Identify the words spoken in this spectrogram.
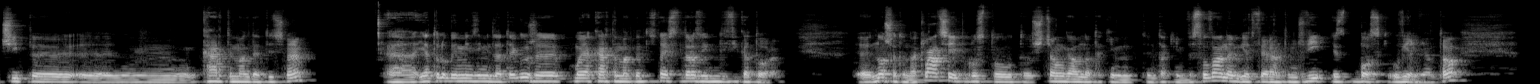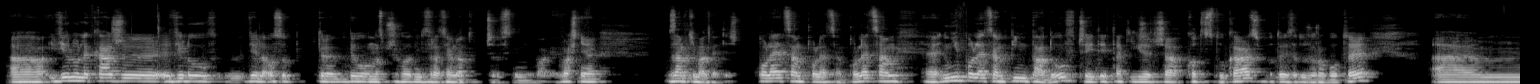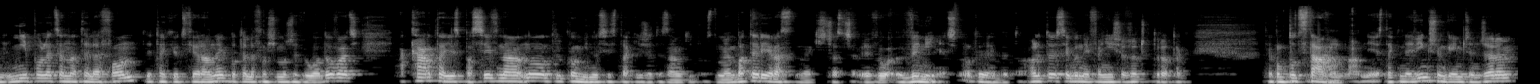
chipy, karty magnetyczne. Ja to lubię między innymi dlatego, że moja karta magnetyczna jest od razu identyfikatorem. E, noszę to na klacie i po prostu to ściągam na takim, tym takim wysuwanym i otwieram tym drzwi. Jest boskie, uwielbiam to. I wielu lekarzy, wielu, wiele osób, które było u nas przychodni, zwracają na to przede wszystkim uwagę. Właśnie zamki magnetyczne. Polecam, polecam, polecam. E, nie polecam pinpadów, czyli tych takich, że trzeba kod wstukać, bo to jest za dużo roboty. nie polecam na telefon, tych takich otwieranych, bo telefon się może wyładować a karta jest pasywna, no tylko minus jest taki, że te zamki po prostu mają baterię, raz na jakiś czas trzeba je wymieniać. No to jakby to. Ale to jest jakby najfajniejsza rzecz, która tak, taką podstawą dla mnie jest, takim największym game changerem.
